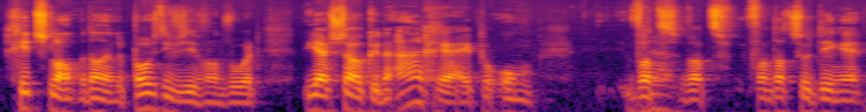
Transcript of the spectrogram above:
gidsland, maar dan in de positieve zin van het woord, juist zou kunnen aangrijpen om wat, wat van dat soort dingen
